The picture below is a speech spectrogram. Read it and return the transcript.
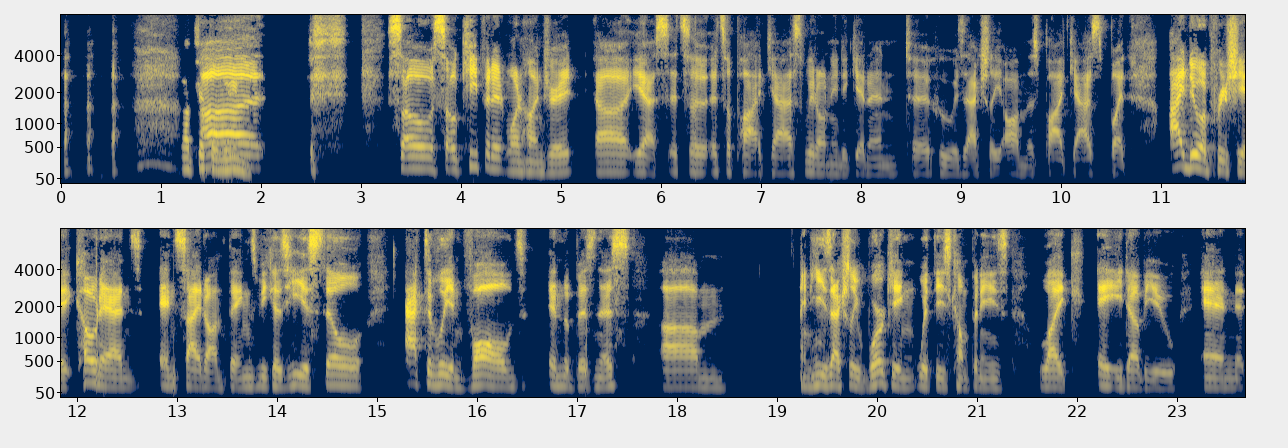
Not triple so, so keeping it at 100. Uh, yes, it's a, it's a podcast. We don't need to get into who is actually on this podcast, but I do appreciate Konnan's insight on things because he is still actively involved in the business. Um, and he's actually working with these companies like AEW and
